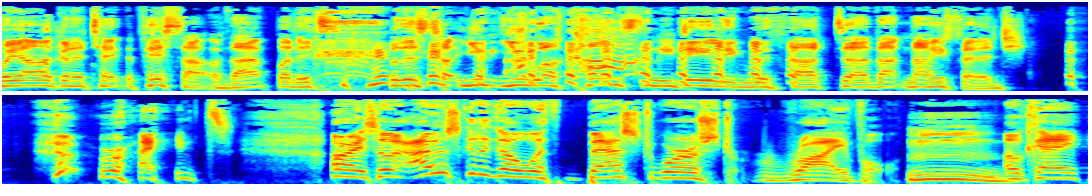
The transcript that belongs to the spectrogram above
we are going to take the piss out of that. But it's, but there's, you, you are constantly dealing with that, uh, that knife edge. right. All right. So I was going to go with best worst rival. Mm. Okay.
